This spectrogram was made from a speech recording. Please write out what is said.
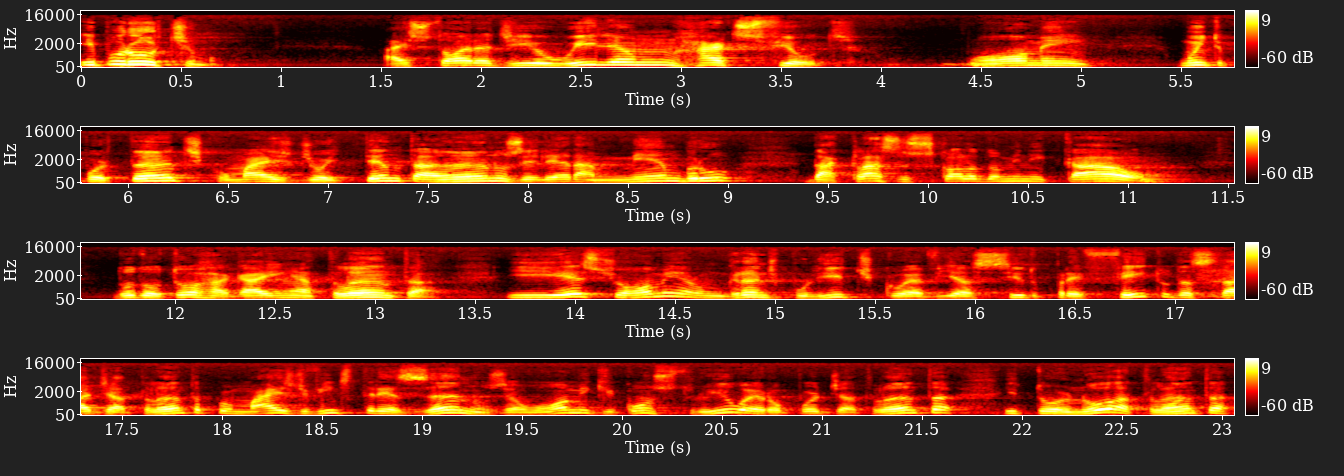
E por último, a história de William Hartsfield, um homem muito importante, com mais de 80 anos, ele era membro da classe de escola dominical do Dr. Hagai em Atlanta. E este homem era um grande político, havia sido prefeito da cidade de Atlanta por mais de 23 anos. É o homem que construiu o aeroporto de Atlanta e tornou Atlanta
